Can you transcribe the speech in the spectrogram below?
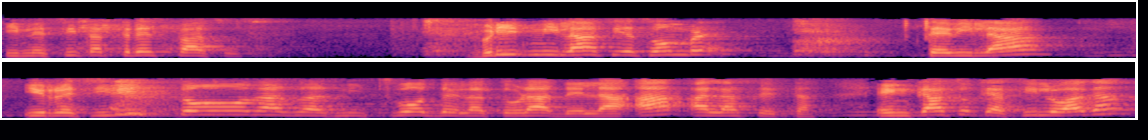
y necesita tres pasos. Brit Milá si es hombre, Tevilá y recibir todas las mitzvot de la Torah, de la A a la Z. En caso que así lo haga,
